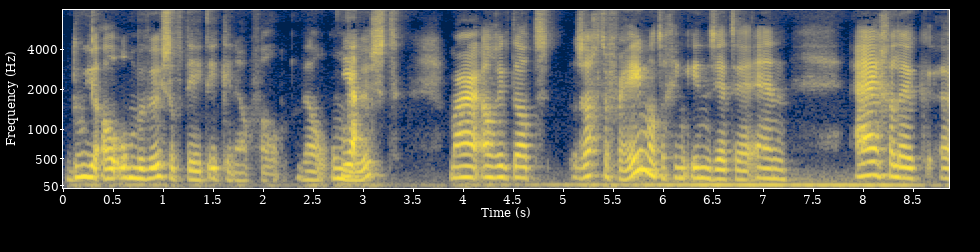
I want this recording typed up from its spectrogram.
doe je al onbewust, of deed ik in elk geval wel onbewust. Maar als ik dat zachte verhemelte ging inzetten en eigenlijk eh,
